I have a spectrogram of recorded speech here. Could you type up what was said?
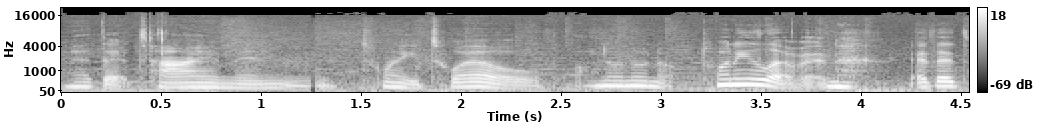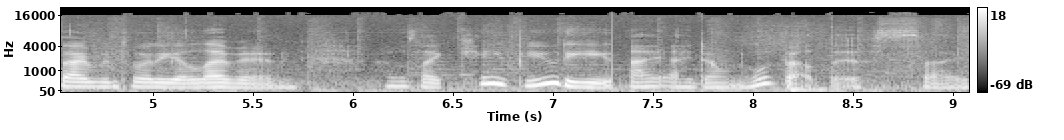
And at that time in 2012, oh no, no, no, 2011, at that time in 2011, I was like, K Beauty, I, I don't know about this. I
